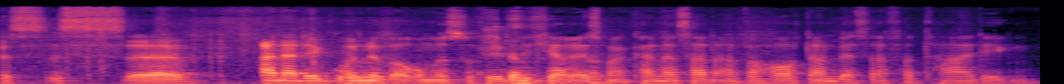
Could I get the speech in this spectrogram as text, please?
Das ist äh, einer der Gründe, warum es so viel Stimmt, sicherer ist. Man kann das halt einfach auch dann besser verteidigen.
